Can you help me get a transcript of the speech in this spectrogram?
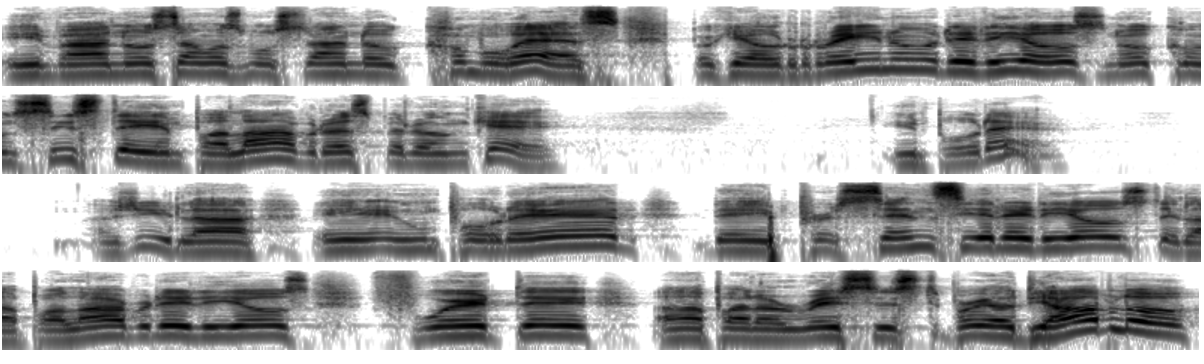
y no estamos mostrando cómo es, porque el reino de Dios no consiste en palabras, pero en qué? En poder allí, la, eh, un poder de presencia de Dios, de la palabra de Dios fuerte ah, para resistir. Porque el diablo,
